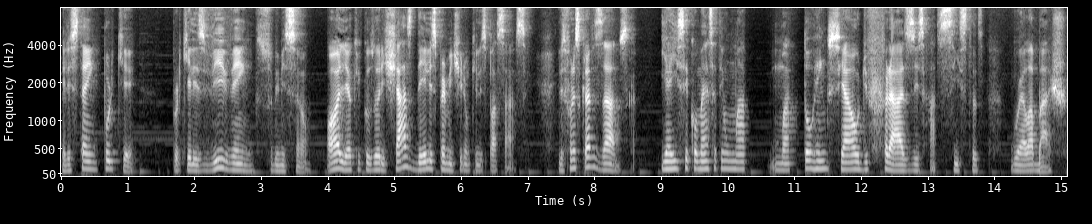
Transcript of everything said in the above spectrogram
eles têm. Por quê? Porque eles vivem submissão. Olha o que os orixás deles permitiram que eles passassem. Eles foram escravizados, cara. E aí você começa a ter uma uma torrencial de frases racistas goela abaixo.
